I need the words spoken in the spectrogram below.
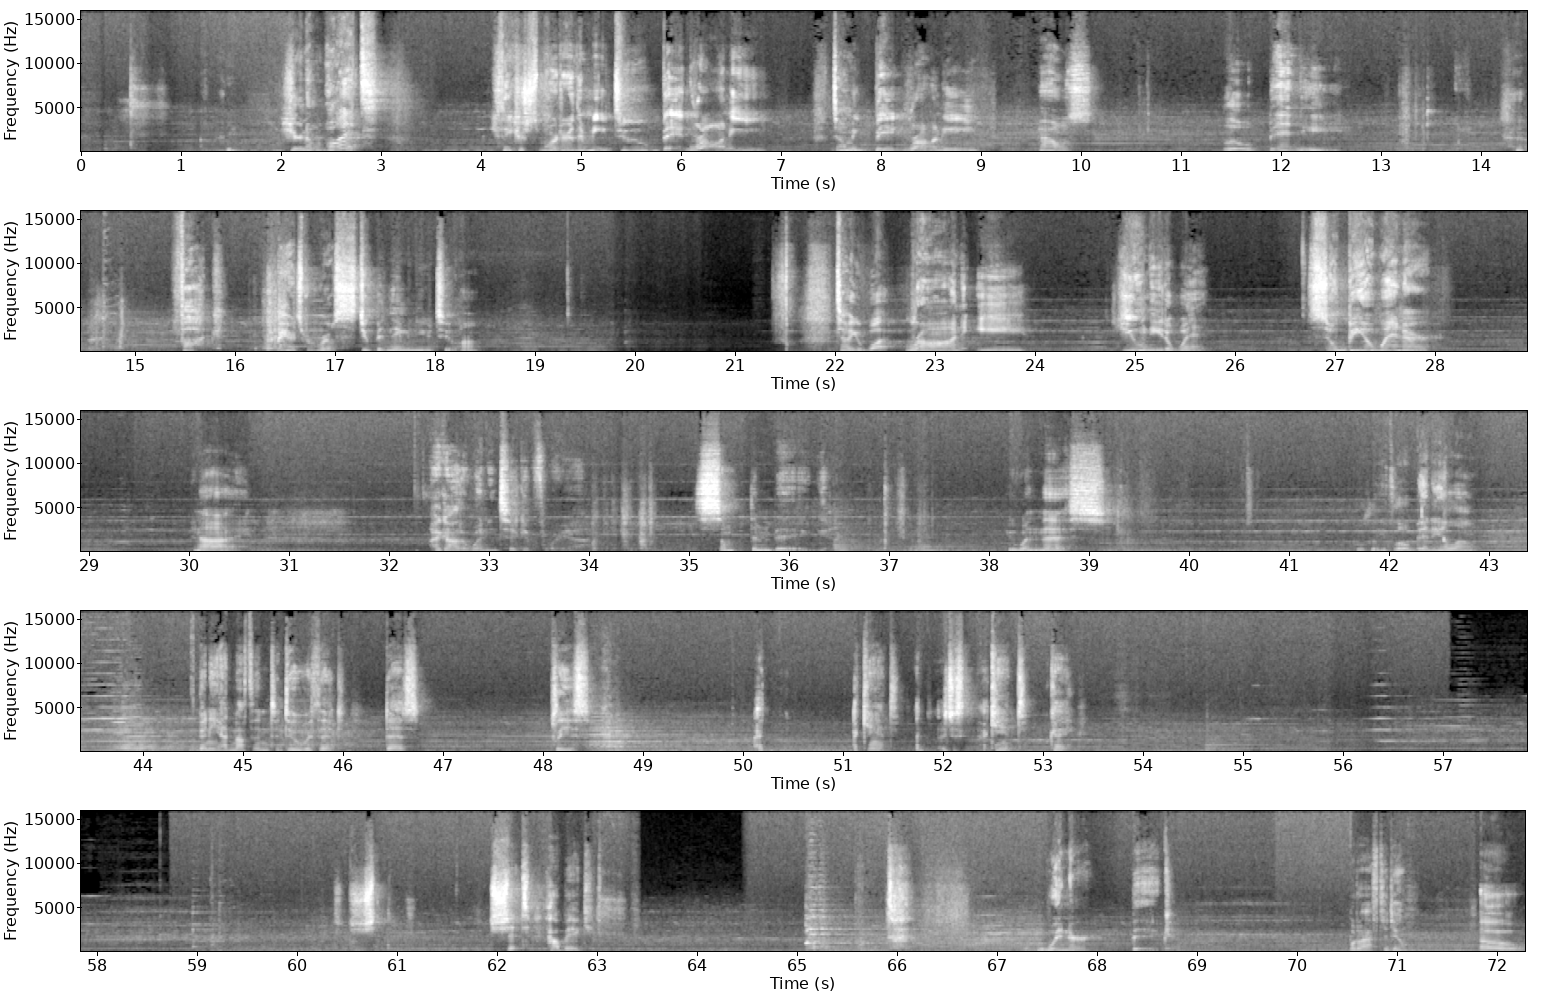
You're not what? You think you're smarter than me too, Big Ronnie? Tell me, Big Ronnie, how's little Benny? Fuck. Your parents were real stupid naming you two, huh? Tell you what, Ron E, you need a win. So be a winner. And I, I got a winning ticket for you. Something big. You win this. We'll leave little Benny alone. Benny had nothing to do with it, Des. Please. I. I can't. I, I just. I can't, okay? Shit. Shit. How big? Winner big. What do I have to do? Oh,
